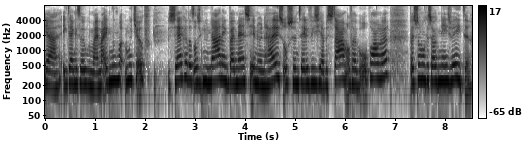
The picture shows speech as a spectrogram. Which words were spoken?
Ja, ik denk het ook bij mij. Maar ik moet, moet je ook zeggen dat als ik nu nadenk bij mensen in hun huis... of ze hun televisie hebben staan of hebben ophangen... bij sommigen zou ik niet eens weten.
